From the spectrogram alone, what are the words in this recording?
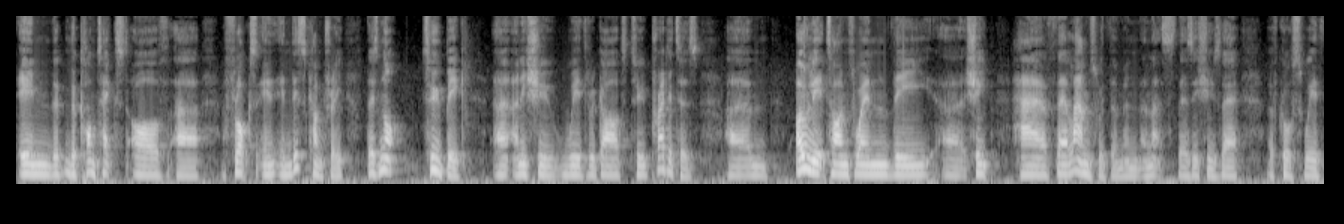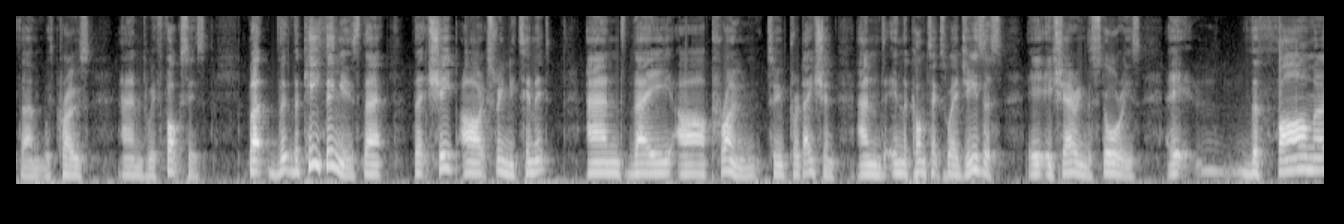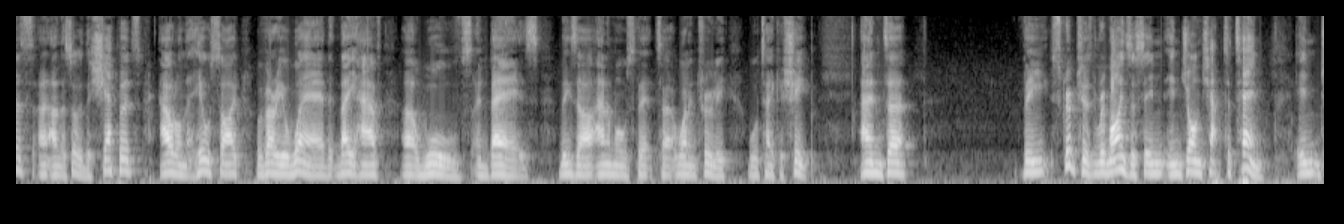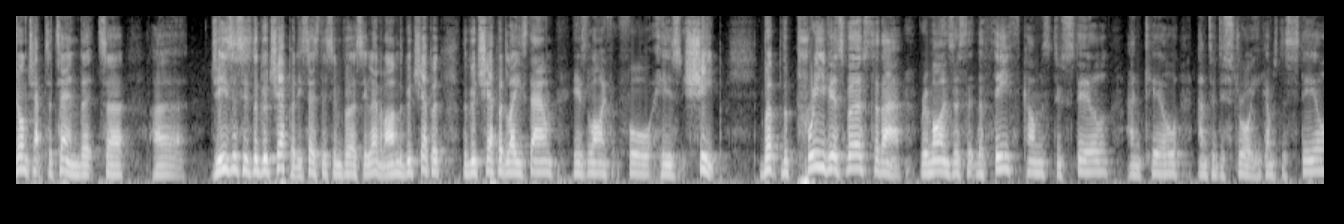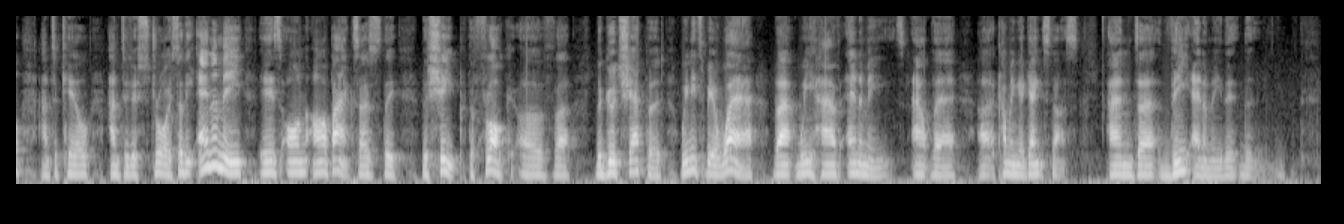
in the, the context of uh, flocks in, in this country there's not too big uh, an issue with regard to predators. Um, only at times when the uh, sheep have their lambs with them, and, and that's there's issues there, of course, with um, with crows and with foxes. But the, the key thing is that that sheep are extremely timid and they are prone to predation. And in the context where Jesus is sharing the stories, it, the farmers uh, and the, sorry, the shepherds out on the hillside were very aware that they have uh, wolves and bears. These are animals that, uh, well and truly, will take a sheep. And uh, the scriptures reminds us in, in John chapter 10, in John chapter 10, that uh, uh, Jesus is the good shepherd. He says this in verse 11 I'm the good shepherd. The good shepherd lays down his life for his sheep. But the previous verse to that reminds us that the thief comes to steal and kill and to destroy. He comes to steal and to kill and to destroy. So the enemy is on our backs as the, the sheep, the flock of uh, the Good Shepherd. We need to be aware that we have enemies out there uh, coming against us. And uh, the enemy, the, the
